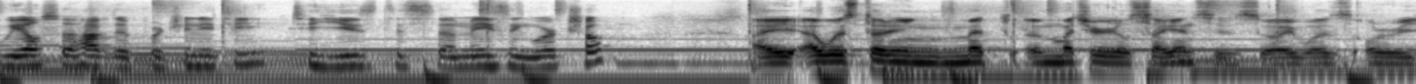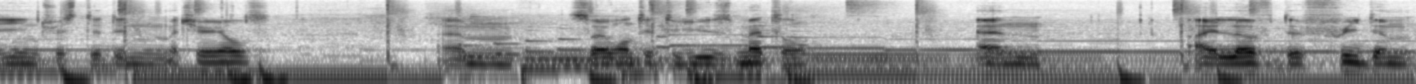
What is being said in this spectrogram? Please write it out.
we also have the opportunity to use this amazing workshop. I, I was studying uh, material sciences, so I was already interested in materials. Um, so I wanted to use metal and I love the freedom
